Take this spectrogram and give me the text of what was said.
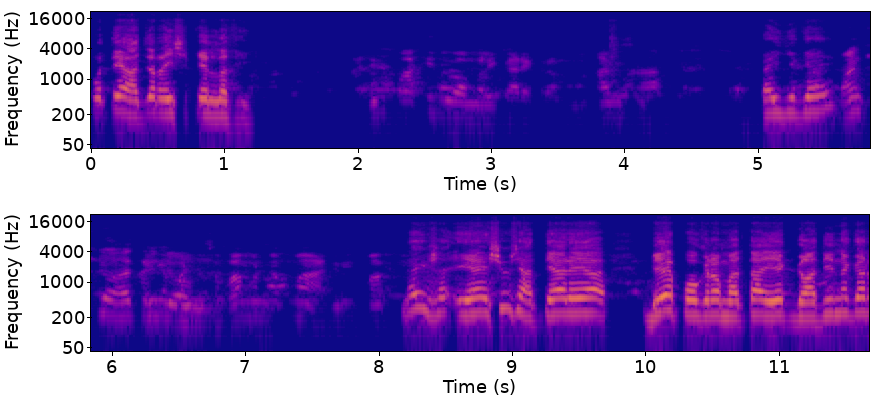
પોતે હાજર રહી શકેલ નથી. જોવા મળી કાર્યક્રમમાં. કઈ જગ્યાએ? પાંખી નહીં એ શું છે? અત્યારે બે પ્રોગ્રામ હતા. એક ગાંધીનગર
